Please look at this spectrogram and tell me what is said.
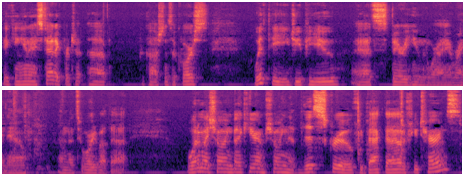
taking anti-static uh, precautions, of course, with the GPU, that's very humid where I am right now. I'm not too worried about that. What am I showing back here? I'm showing that this screw, if we back that out a few turns,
